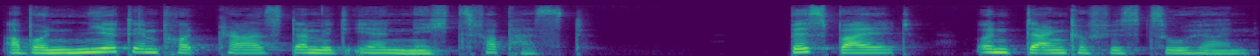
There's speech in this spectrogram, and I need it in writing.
abonniert den Podcast, damit ihr nichts verpasst. Bis bald und danke fürs Zuhören.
